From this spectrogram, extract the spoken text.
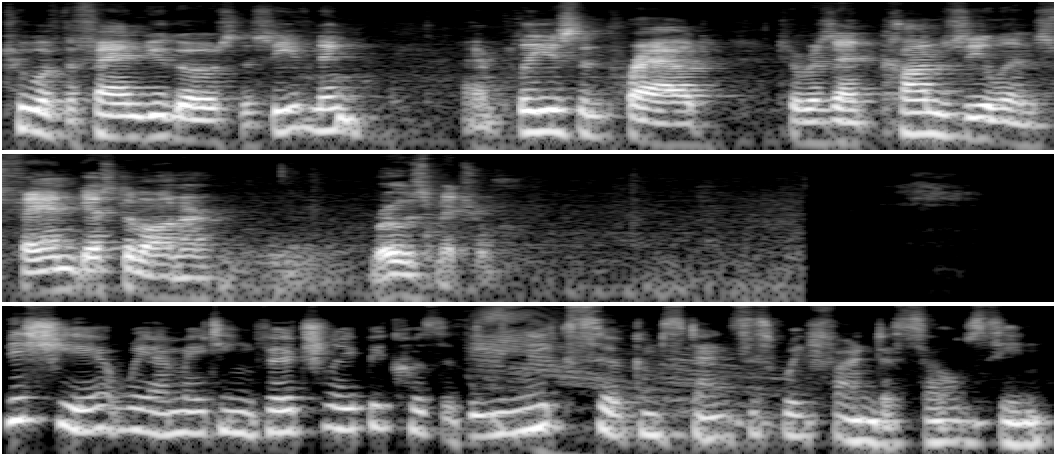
two of the fan Hugos this evening, I am pleased and proud to present Con Zealand's fan guest of honor, Rose Mitchell. This year, we are meeting virtually because of the unique circumstances we find ourselves in.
